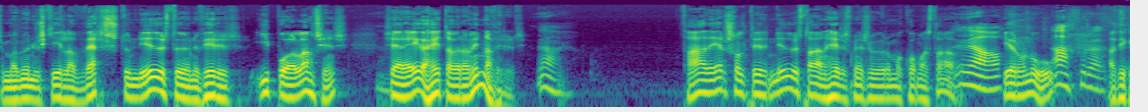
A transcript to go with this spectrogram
sem að munu skila verstu niðurstöðunni fyrir íbúa landsins sem er eiga heita að vera að vinna fyrir. Já, það er svolítið með sem við erum að koma að stað já. hér og nú akkurat, að því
